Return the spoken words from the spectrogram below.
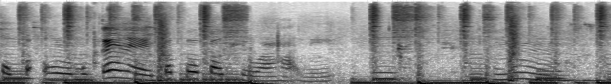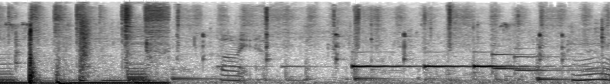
ผมโอ้มันใกล้เลยปั๊บปั๊บปั๊บเขียวอาหารนี้อืมลองเลยอืม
